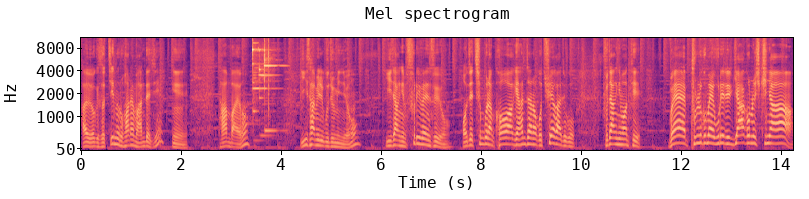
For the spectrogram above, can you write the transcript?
아유 여기서 찐으로 화내면 안 되지? 예. 다음 봐요. 2319 주민요. 이장님 술이 웬수요. 어제 친구랑 거하게 한잔하고 취해가지고 부장님한테 왜 불금에 우리를 야근을 시키냐.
